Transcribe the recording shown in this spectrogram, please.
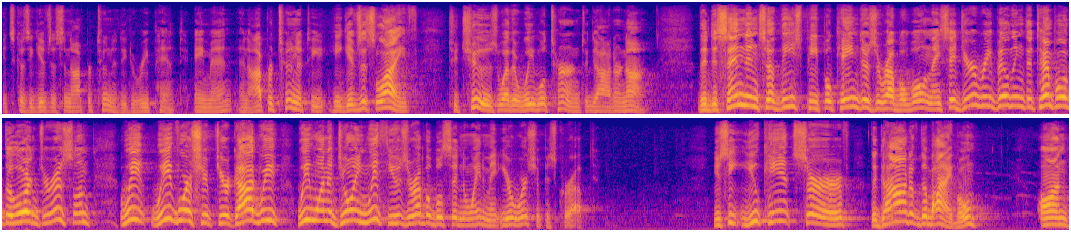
It's because he gives us an opportunity to repent. Amen? An opportunity, he gives us life to choose whether we will turn to God or not. The descendants of these people came to Zerubbabel and they said, You're rebuilding the temple of the Lord in Jerusalem. We, we've worshiped your God. We, we want to join with you. Zerubbabel said, No, wait a minute. Your worship is corrupt. You see, you can't serve the God of the Bible on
